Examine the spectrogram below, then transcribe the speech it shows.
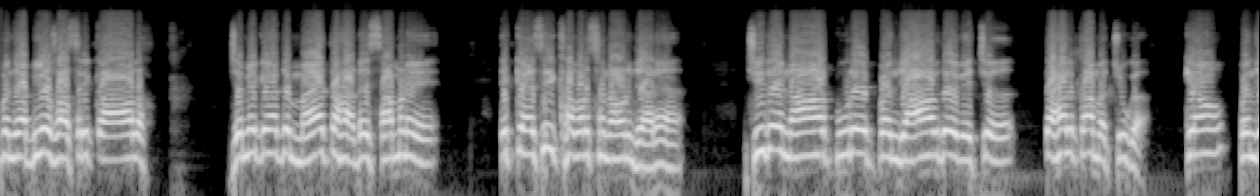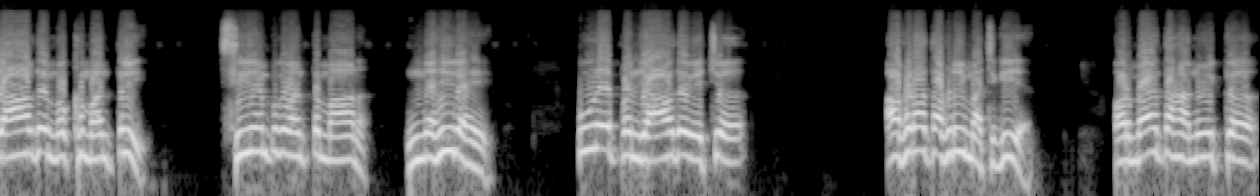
ਪੰਜਾਬੀਓ, ਸਤਿ ਸ੍ਰੀ ਅਕਾਲ। ਜਿਵੇਂ ਕਿ ਅੱਜ ਮੈਂ ਤੁਹਾਡੇ ਸਾਹਮਣੇ ਇੱਕ ਐਸੀ ਖਬਰ ਸੁਣਾਉਣ ਜਾ ਰਿਹਾ ਜਿਹਦੇ ਨਾਲ ਪੂਰੇ ਪੰਜਾਬ ਦੇ ਵਿੱਚ ਤਹਿਲਕਾ ਮਚੂਗਾ। ਕਿਉਂ? ਪੰਜਾਬ ਦੇ ਮੁੱਖ ਮੰਤਰੀ ਸੀਐਮ ਭਗਵੰਤ ਮਾਨ ਨਹੀਂ ਰਹੇ। ਪੂਰੇ ਪੰਜਾਬ ਦੇ ਵਿੱਚ ਅਫੜਾ ਤਫੜੀ ਮਚ ਗਈ ਹੈ। ਔਰ ਮੈਂ ਤੁਹਾਨੂੰ ਇੱਕ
